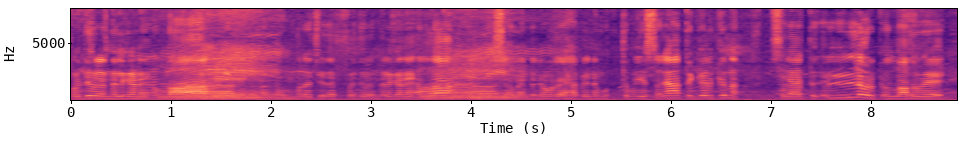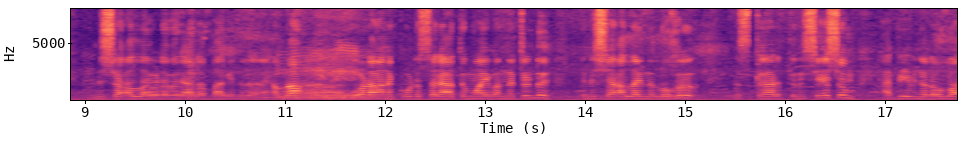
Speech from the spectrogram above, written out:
പ്രതിഫലം നൽകണേ അള്ളാഹ് ഉംറ ചെയ്ത പ്രതിഫലം നൽകണേ അള്ളാഹ് എന്റെ നൂറ് ഹബീനെ മുത്തുമഈ സ്വലാത്ത് കേൾക്കുന്ന സ്വലാത്ത് എല്ലാവർക്കും അള്ളാഹുവേ ഇൻഷാ ഇവിടെ വരാനുള്ള ഭാഗ്യം തന്നെ അള്ളാഹ് ഓടാനക്കോട് സലാത്തുമായി വന്നിട്ടുണ്ട്. ഇൻഷാ ഇന്ന് ലുഹർ നിസ്കാരത്തിന് ശേഷം ഹബീബിന് റൗല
